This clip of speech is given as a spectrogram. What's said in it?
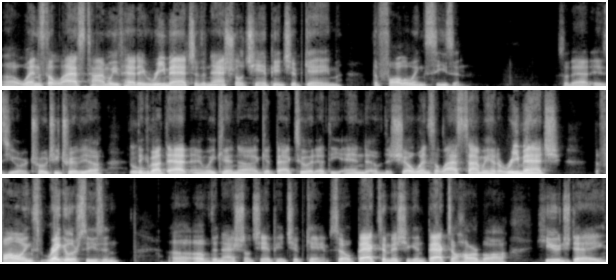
Uh, when's the last time we've had a rematch of the national championship game the following season? So that is your Trocchi trivia. Ooh. Think about that, and we can uh, get back to it at the end of the show. When's the last time we had a rematch the following regular season uh, of the national championship game? So back to Michigan, back to Harbaugh. Huge day.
